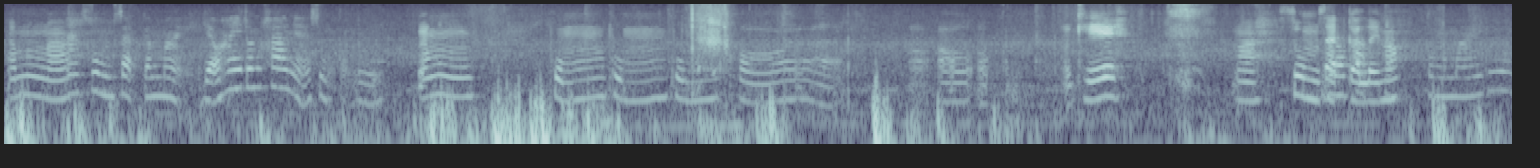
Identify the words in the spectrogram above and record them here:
แป๊บนึงนะ สุ่มสัตว์กันใหม่ เดี๋ยวให้ต้นข้าวเนี่ยสุ่มก่อนเลยแป๊บนึงผม ผม ผมขอ เอา เอาออกโอเค มา สุ่มสัตว์กันเลยเนาะต้นไม้ด้วย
